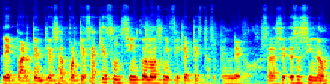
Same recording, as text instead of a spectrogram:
de parte en ti, o sea, porque saques un 5 no significa que estás pendejo, o sea, eso sí no.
